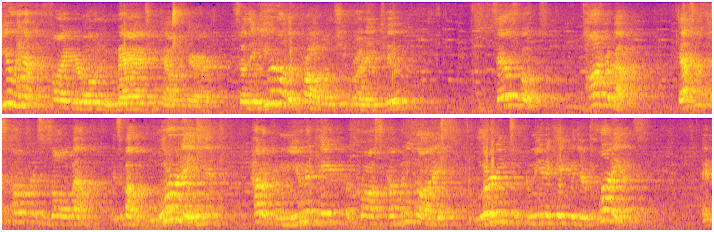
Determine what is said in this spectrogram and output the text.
You have to find your own magic out there so that you know the problems you run into. Sales folks, talk about it. That's what this conference is all about. It's about learning how to communicate across company lines, learning to communicate with your clients, and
